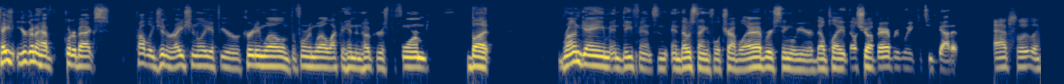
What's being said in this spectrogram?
You're going to have quarterbacks probably generationally if you're recruiting well and performing well, like a Hendon Hooker has performed. But run game and defense and, and those things will travel every single year. They'll play. They'll show up every week if you've got it. Absolutely.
